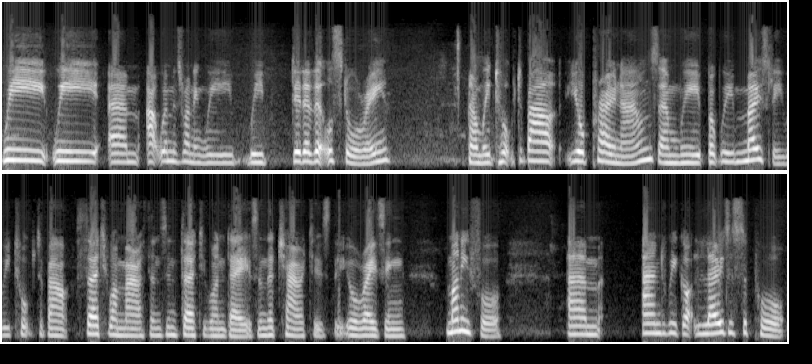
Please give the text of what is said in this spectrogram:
we we um, at Women's Running we we did a little story and we talked about your pronouns and we but we mostly we talked about 31 marathons in 31 days and the charities that you're raising money for um, and we got loads of support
